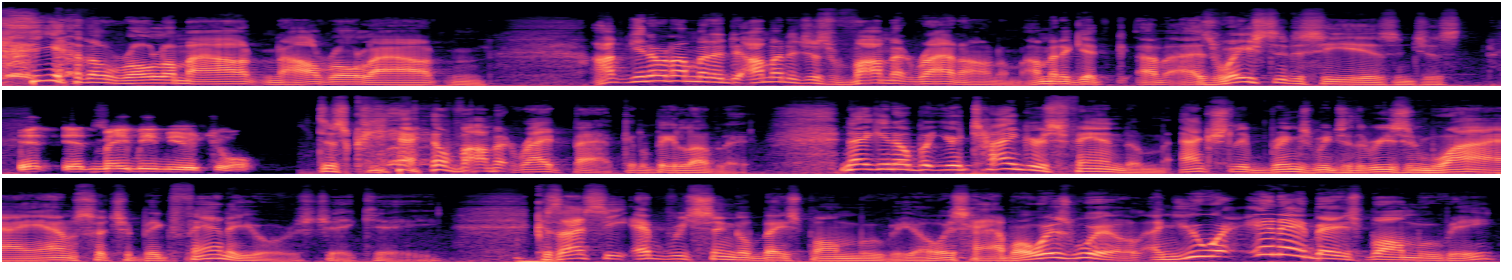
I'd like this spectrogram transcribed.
yeah, they'll roll him out, and I'll roll out, and I'm, you know what I'm going to do? I'm going to just vomit right on him. I'm going to get um, as wasted as he is, and just it. It may be mutual. Just yeah, he'll vomit right back. It'll be lovely. Now you know, but your Tigers fandom actually brings me to the reason why I am such a big fan of yours, J.K. Because I see every single baseball movie, always have, always will, and you were in a baseball movie.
